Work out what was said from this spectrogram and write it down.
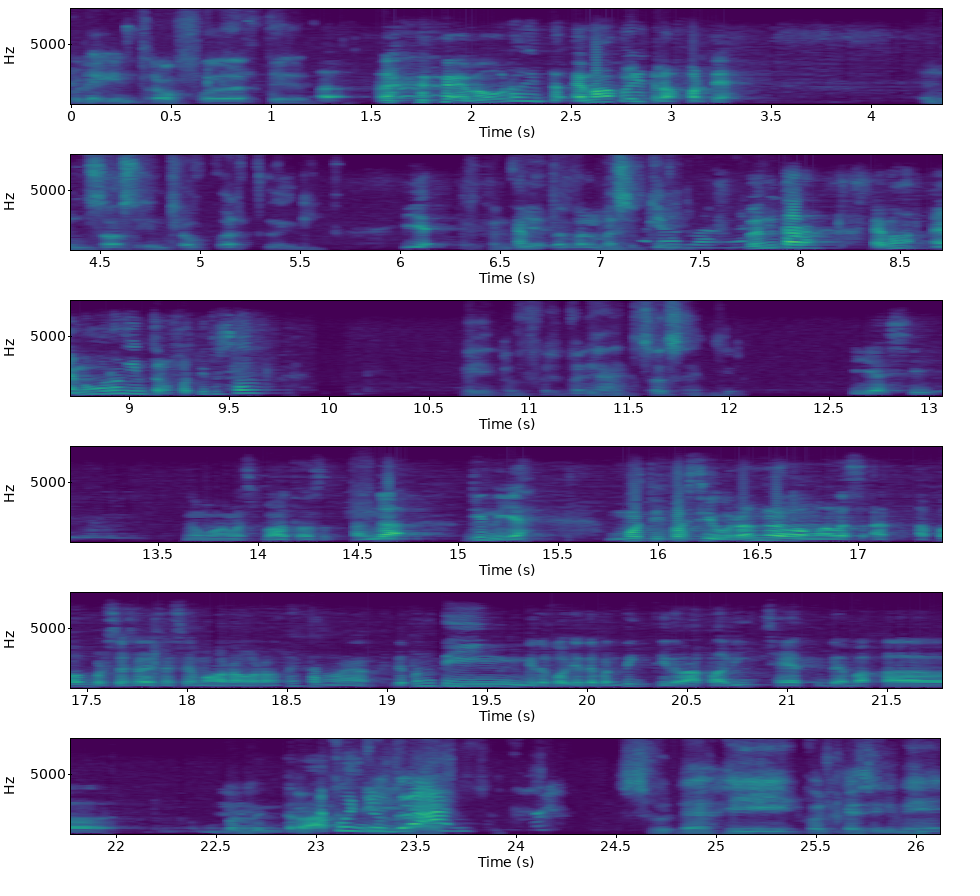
udah introvert ya. emang orang intro- emang aku introvert ya? Ansos introvert lagi. Iya. Kan teman masukin. Bentar emang emang orang introvert itu sal Gak introvert banyak ansos anjir. iya sih nggak malas banget enggak gini ya motivasi orang kenapa malas a- apa bersosialisasi sama orang-orang teh karena tidak penting gitu kalau tidak penting tidak bakal di chat tidak bakal berinteraksi aku juga Iya. Sudahi podcast ini.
